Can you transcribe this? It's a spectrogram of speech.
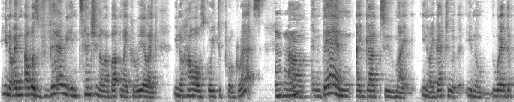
you know, and I was very intentional about my career. Like, you know how I was going to progress. Mm-hmm. Um, and then I got to my, you know, I got to, you know, where the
